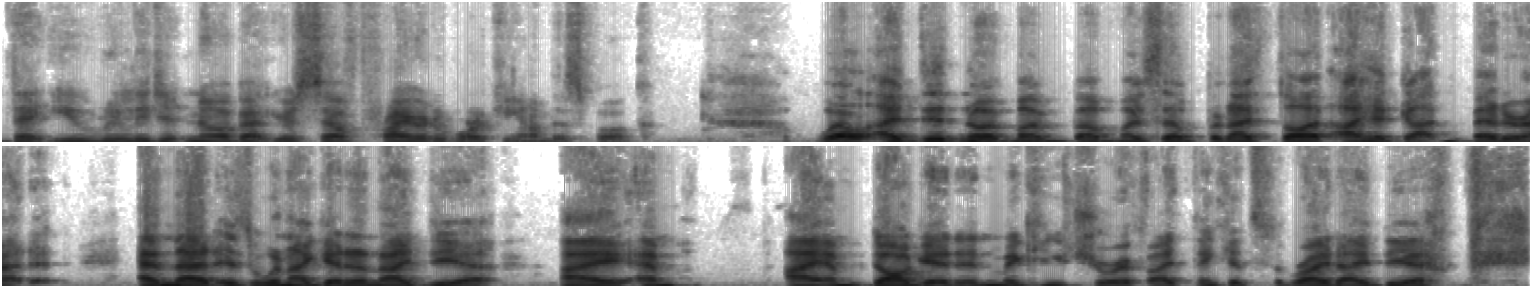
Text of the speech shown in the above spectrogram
that you really didn't know about yourself prior to working on this book? Well, I did know about myself, but I thought I had gotten better at it. And that is when I get an idea, I am I am dogged in making sure if I think it's the right idea,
